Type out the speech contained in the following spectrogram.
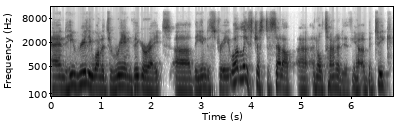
and he really wanted to reinvigorate uh, the industry, well, at least just to set up uh, an alternative, you know, a boutique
